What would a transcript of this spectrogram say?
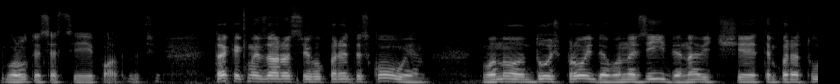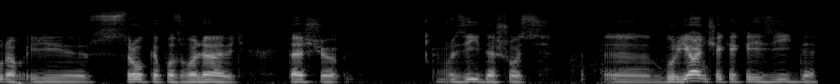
боротися з цією падалицею. Так як ми зараз його передисковуємо, воно дощ пройде, воно зійде, навіть ще температура і сроки дозволяють те, що зійде щось, е, бур'янчик який зійде.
